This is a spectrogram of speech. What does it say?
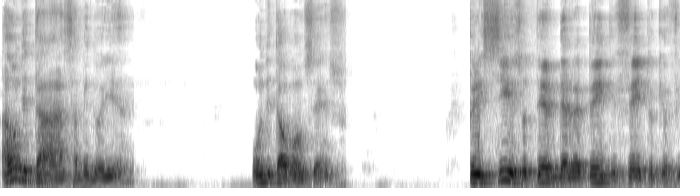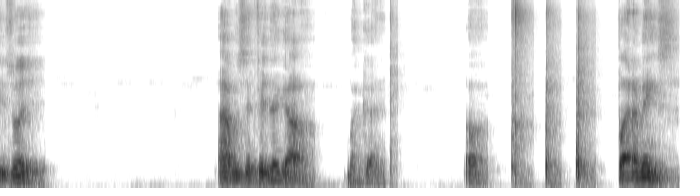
Aonde está a sabedoria? Onde está o bom senso? Preciso ter de repente feito o que eu fiz hoje? Ah, você fez legal? Bacana. Ó, parabéns.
